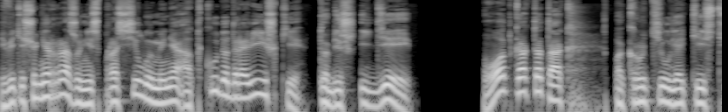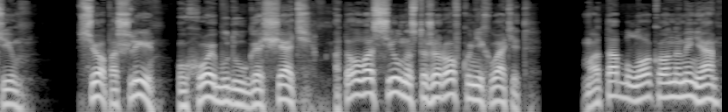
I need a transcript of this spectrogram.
И ведь еще ни разу не спросил у меня, откуда дровишки, то бишь идеи. Вот как-то так, покрутил я кистью. Все, пошли, ухой буду угощать, а то у вас сил на стажировку не хватит. Мотоблок он у меня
